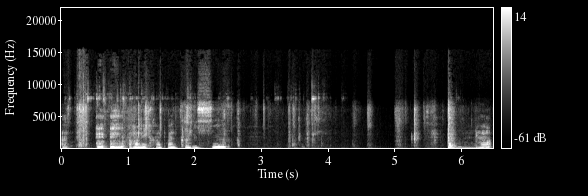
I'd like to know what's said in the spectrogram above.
remettre un point de colle ici. Voilà.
